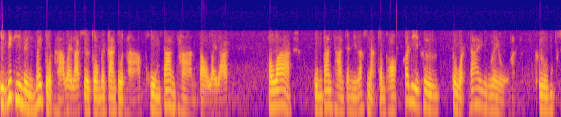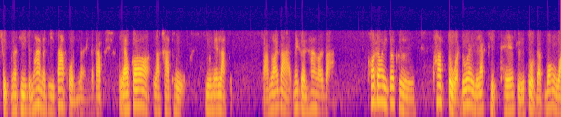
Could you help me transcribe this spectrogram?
อีกวิธีหนึ่งไม่ตรวจหาไวรัสโดยตรงเป็นการตรวจหาภูมิต้านทานต่อไวรัส เพราะว่าภูมิต้านทานจะมีลักษณะจำเพาะข้อดีคือตรวจได้เร็ว คือสิบนาทีสิบห้านาทีทราบผลเลยนะครับ แล้วก็ราคาถูกอยู่ในหลักสามร้อยบาทไม่เกินห้าร้อยบาท ข้อด้อยก็คือ ถ้าตรวจด้วย rapid test หรือตรวจแบบว่องไว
